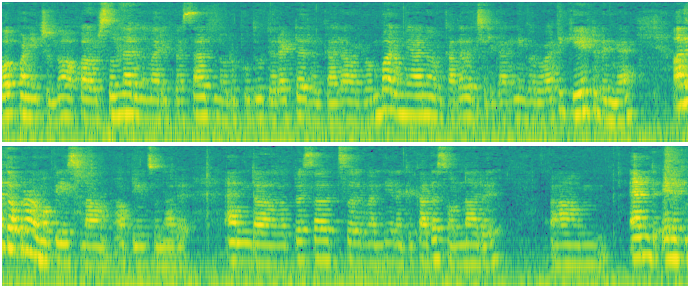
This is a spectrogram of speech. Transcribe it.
ஒர்க் பண்ணிட்டு இருந்தோம். அப்ப அவர் சொன்னார் இந்த மாதிரி பிரசாத்னு ஒரு புது டைரக்டர் இருக்காரு. அவர் ரொம்ப அருமையான ஒரு கதை வச்சிருக்காரு. நீங்க ஒரு வாட்டி கேட்டுடுங்க. அதுக்கப்புறம் நம்ம பேசலாம் அப்படின்னு சொன்னாரு. அண்ட் பிரசாத் சார் வந்து எனக்கு கதை சொன்னாரு. அண்ட் எனக்கு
